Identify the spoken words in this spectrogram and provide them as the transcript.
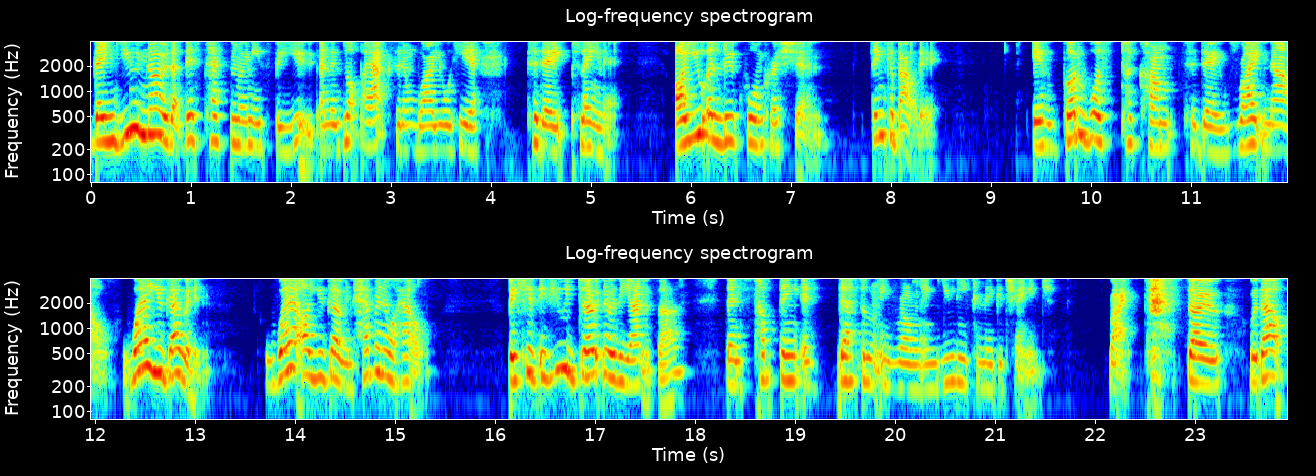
then you know that this testimony is for you. And it's not by accident why you're here today playing it. Are you a lukewarm Christian? Think about it. If God was to come today, right now, where are you going? Where are you going, heaven or hell? Because if you don't know the answer, then something is definitely wrong and you need to make a change. Right, so without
